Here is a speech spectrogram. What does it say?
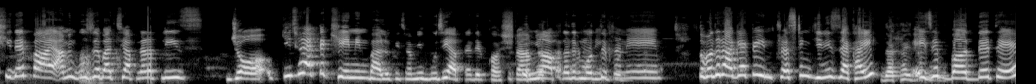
খিদে পায় আমি বুঝতে পারছি আপনারা প্লিজ কিছু একটা খেয়ে নিন ভালো কিছু আমি বুঝি আপনাদের কষ্ট আমিও আপনাদের মধ্যে এখানে তোমাদের আগে একটা ইন্টারেস্টিং জিনিস দেখাই। এই যে বার্থডে বার্থডেতে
